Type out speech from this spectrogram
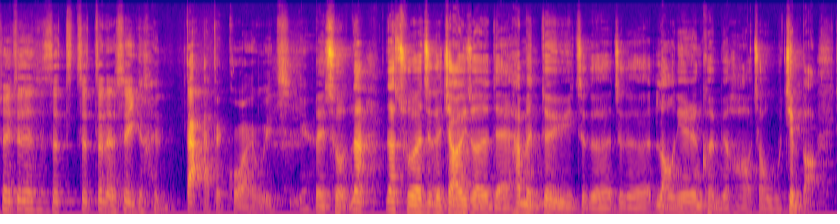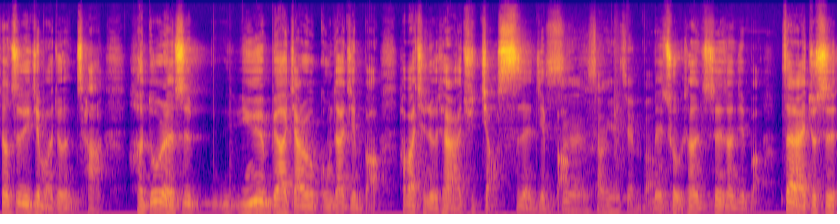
所以真的是这这真的是一个很大的国安危机。没错，那那除了这个教育之外，对不对？他们对于这个这个老年人口没有好好照顾，健保像智力健保就很差，很多人是宁愿不要加入公家健保，他把钱留下来去缴私人健保。私人商业健保。没错，像私人商业健保。再来就是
